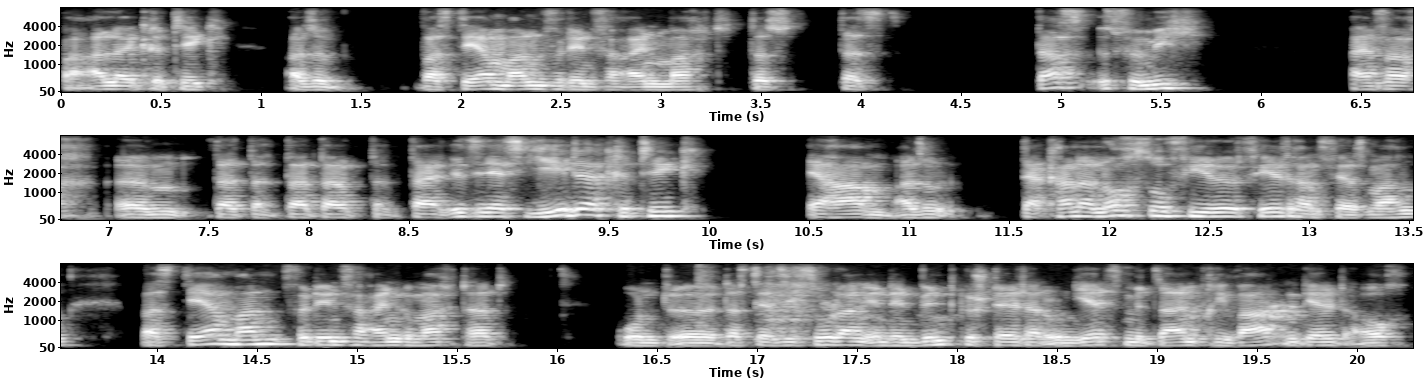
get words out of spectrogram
bei aller Kritik, also was der Mann für den Verein macht, das, das, das ist für mich einfach, ähm, da, da, da, da, ist jetzt jeder Kritik erhaben. Also da kann er noch so viele Fehltransfers machen. Was der Mann für den Verein gemacht hat und äh, dass der sich so lange in den Wind gestellt hat und jetzt mit seinem privaten Geld auch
